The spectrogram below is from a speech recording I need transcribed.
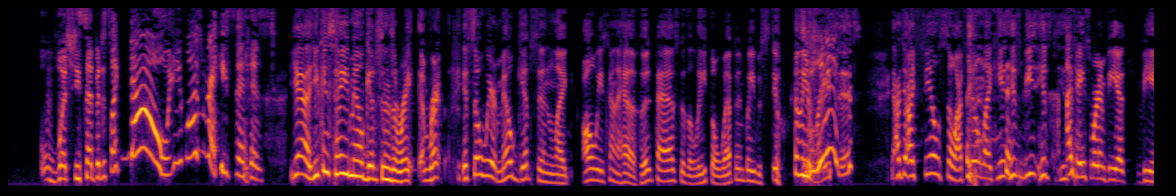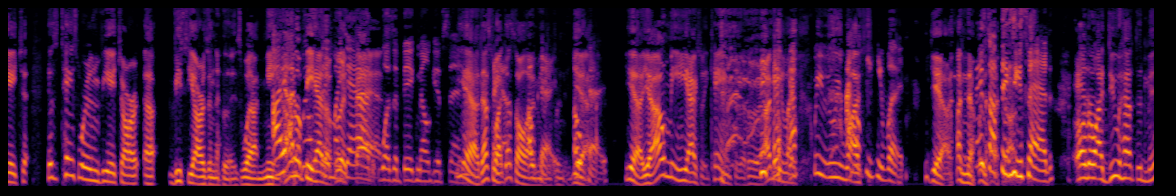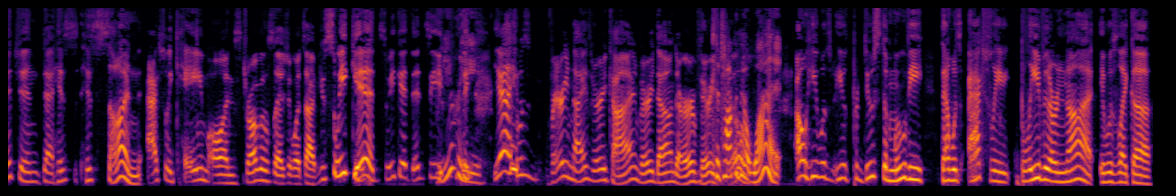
what she said, but it's like no, he was racist. Yeah, you can say Mel Gibson's a ra-, ra- It's so weird. Mel Gibson like always kind of had a hood pass because of Lethal Weapon, but he was still really racist. I, I feel so. I feel like his his his, his tastes were in VH, VH his tastes were in VHR uh, VCRs in the hood is what I mean. I, I don't I know if he had a my hood dad pass. was a big Mel Gibson. Yeah, that's fan. why. That's all I okay. mean. yeah. Okay. Yeah, yeah. I don't mean he actually came to the hood. I mean like we we watched. I don't think he would. Yeah, I know. Based off things he said. Although I do have to mention that his his son actually came on Struggle Session one time. You sweet hmm. kid, sweet kid. Did see? Really? Yeah, he was very nice, very kind, very down to earth, very to chill. talk about what? Oh, he was he was produced a movie that was actually, believe it or not, it was like a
